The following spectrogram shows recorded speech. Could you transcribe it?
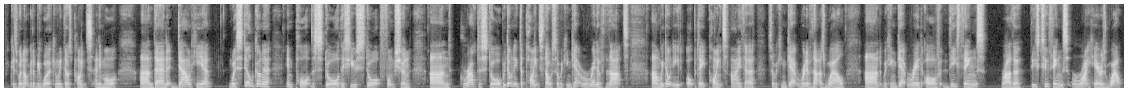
because we're not going to be working with those points anymore. And then down here, we're still going to import the store, this use store function, and grab the store. We don't need the points though, so we can get rid of that and we don't need update points either so we can get rid of that as well and we can get rid of these things rather these two things right here as well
